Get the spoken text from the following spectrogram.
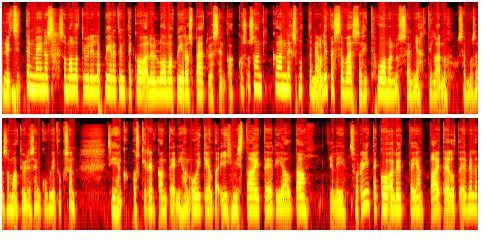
nyt sitten meinas samalla tyylillä piirretyn tekoälyn luoma piirros päätyä sen kakkososankin kanneksi, mutta ne oli tässä vaiheessa sitten huomannut sen ja tilannut semmoisen samantyylisen kuvituksen siihen kakkoskirjan kanteen ihan oikealta ihmistaiteilijalta. Eli sori, tekoälyttäjän taiteilut ei vielä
